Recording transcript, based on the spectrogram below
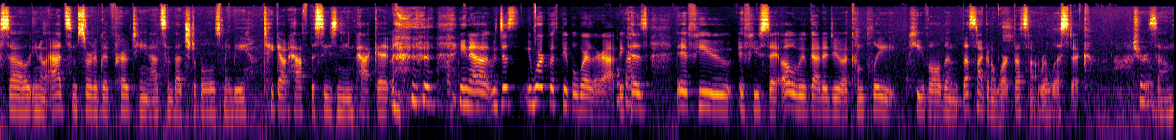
So, you know, add some sort of good protein, add some vegetables, maybe take out half the seasoning packet. you know, just work with people where they're at because if you if you say, "Oh, we've got to do a complete upheaval," then that's not going to work. That's not realistic. True. So,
